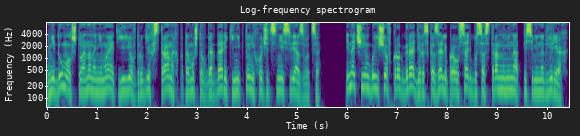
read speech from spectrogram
Не думал, что она нанимает ее в других странах, потому что в Гордарике никто не хочет с ней связываться. Иначе им бы еще в Кротграде рассказали про усадьбу со странными надписями на дверях.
